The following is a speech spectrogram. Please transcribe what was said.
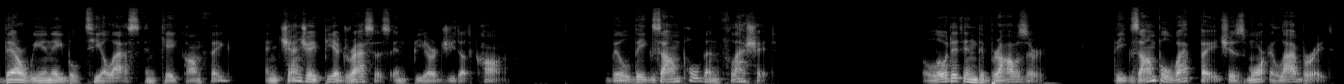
There we enable TLS and kconfig and change IP addresses in prg.conf. Build the example, then flash it. Load it in the browser. The example web page is more elaborate,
